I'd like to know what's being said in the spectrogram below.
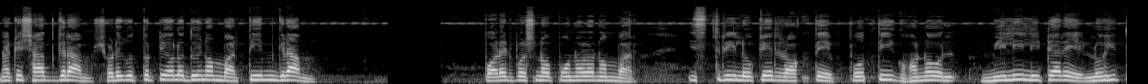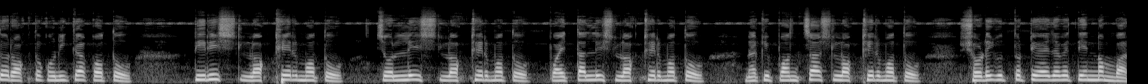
নাকি সাত গ্রাম? সঠিক উত্তরটি হলো দুই নম্বর, তিন গ্রাম। পরের প্রশ্ন, পনেরো নম্বর। স্ত্রী লোকের রক্তে প্রতি ঘন মিলিলিটারে লোহিত রক্তকণিকা কত? তিরিশ লক্ষের মতো, চল্লিশ লক্ষের মতো, পঁয়তাল্লিশ লক্ষের মতো, নাকি পঞ্চাশ লক্ষের মতো? সঠিক উত্তরটি হয়ে যাবে তিন নম্বর,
